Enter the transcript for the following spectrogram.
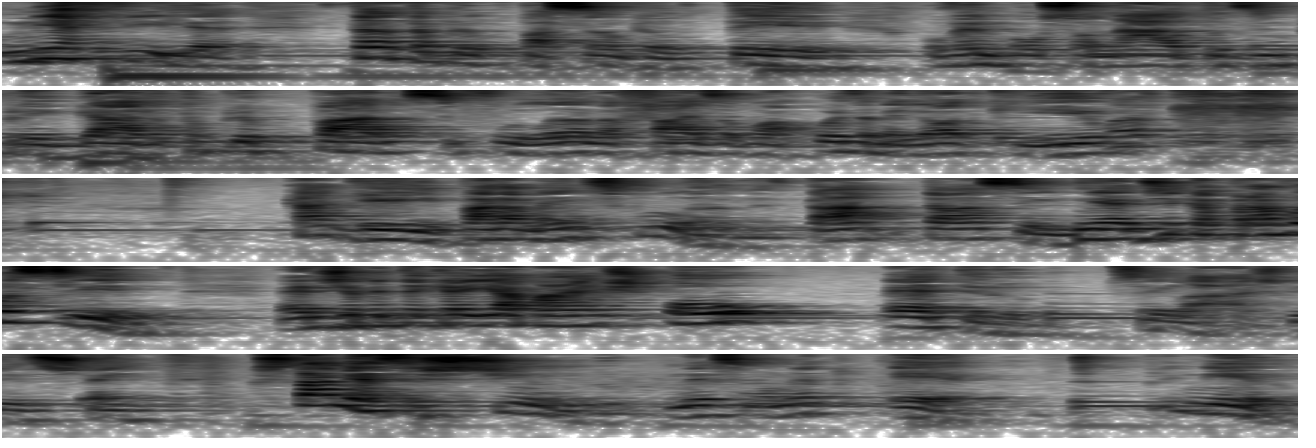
minha filha, tanta preocupação pelo ter, governo Bolsonaro, tô desempregado, tô preocupado se fulana faz alguma coisa melhor do que eu. Caguei, parabéns fulana, tá? Então assim, minha dica para você, LGBTQIA+, ou hétero, sei lá, às vezes tem, está me assistindo nesse momento é, primeiro,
